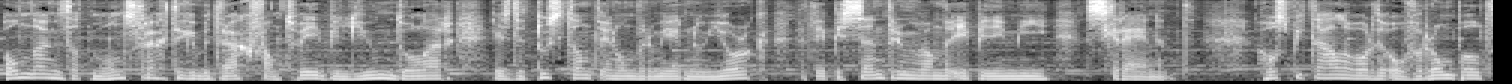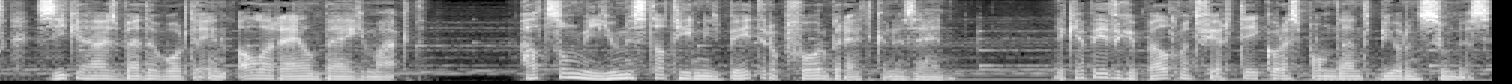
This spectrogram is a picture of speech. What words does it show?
ondanks dat monsterachtige bedrag van 2 biljoen dollar, is de toestand in onder meer New York, het epicentrum van de epidemie, schrijnend. Hospitalen worden overrompeld, ziekenhuisbedden worden in alle rijl bijgemaakt. Had zo'n miljoenenstad hier niet beter op voorbereid kunnen zijn? Ik heb even gebeld met VRT-correspondent Bjorn Soenes,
